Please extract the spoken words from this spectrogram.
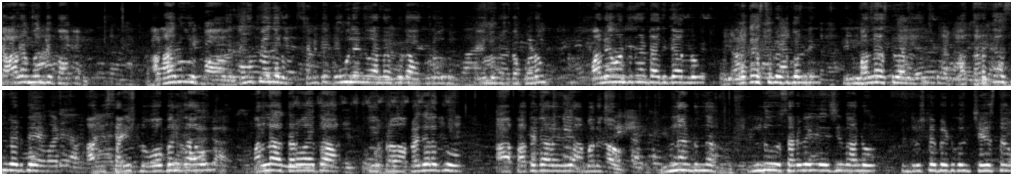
చాలా మంది పాపం ఆరు నిరుపేదలు శనక భూమి లేని వాళ్ళకు కూడా ఈ రోజు పేర్లు రాకపోవడం. మళ్ళీ ఏమంటున్నట్టు అధికారులు దరఖాస్తు పెట్టుకోండి ఇది మళ్ళీ వస్తున్నారు ఆ దరఖాస్తు పెడితే అవి సైట్లు ఓపెన్ కావు. మళ్ళా తర్వాత ఈ ప్రజలకు ఆ పథకాలు అమలు కావు. ఇల్లు అంటున్నారు ఇల్లు సర్వే చేసి వాళ్ళు దృష్టిలో పెట్టుకొని చేస్తాం.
